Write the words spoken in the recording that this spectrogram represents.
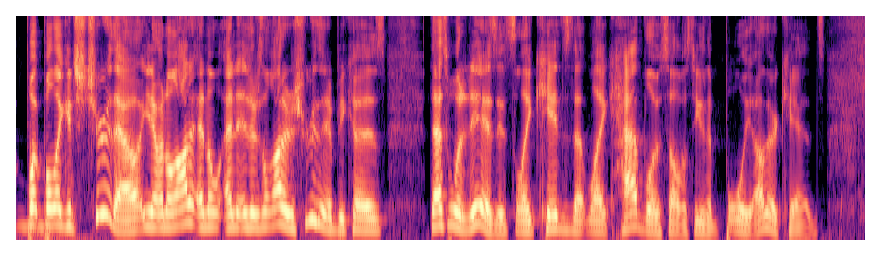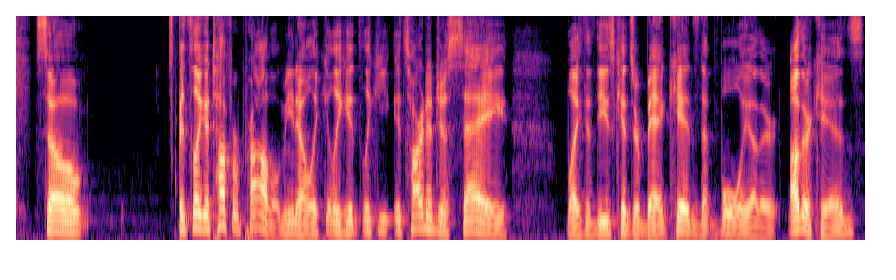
but but like it's true though, you know, and a lot of and, and there's a lot of truth in it because that's what it is. It's like kids that like have low self esteem that bully other kids. So it's like a tougher problem, you know. Like like it like it's hard to just say like that these kids are bad kids that bully other other kids.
